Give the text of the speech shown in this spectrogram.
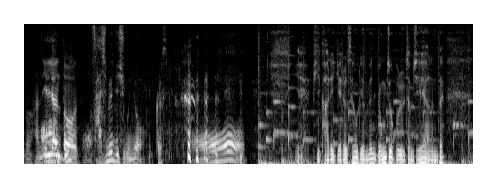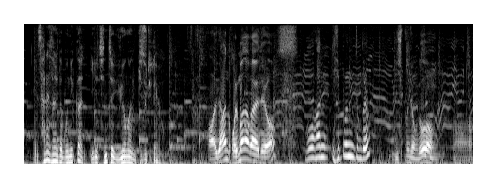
이거 한 아, 1년 또 어, 40일기시군요. 그렇습니다. 오. 예, 비 가리개를 세우려면 용접을 잠시 해야 하는데 산에 살다 보니까 이게 진짜 유용한 기술이래요. 아, 이게 한 얼마나 가야 돼요? 뭐 한 20분 정도요? 20분 정도? 네. 어,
